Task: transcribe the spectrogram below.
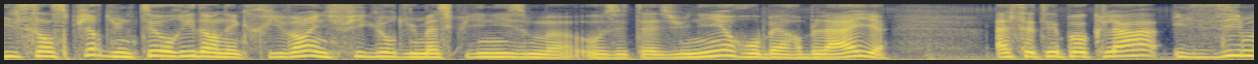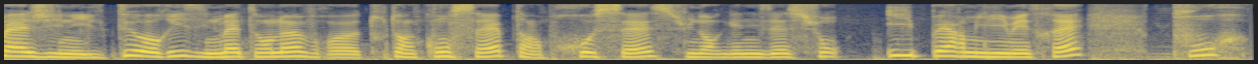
Il s'inspire d'une théorie d'un écrivain, une figure du masculinisme aux États-Unis, Robert Bly. À cette époque-là, ils imaginent, ils théorisent, ils mettent en œuvre euh, tout un concept, un process, une organisation hyper millimétrée pour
